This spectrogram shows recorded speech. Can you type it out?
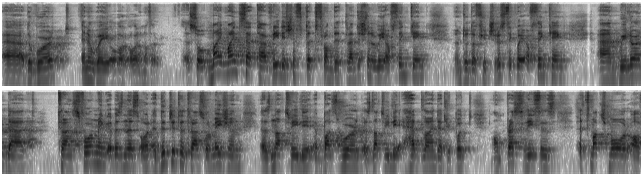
uh, the world in a way or, or another. So my mindset have really shifted from the traditional way of thinking into the futuristic way of thinking. And we learned that transforming a business or a digital transformation is not really a buzzword, is not really a headline that you put on press releases. It's much more of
